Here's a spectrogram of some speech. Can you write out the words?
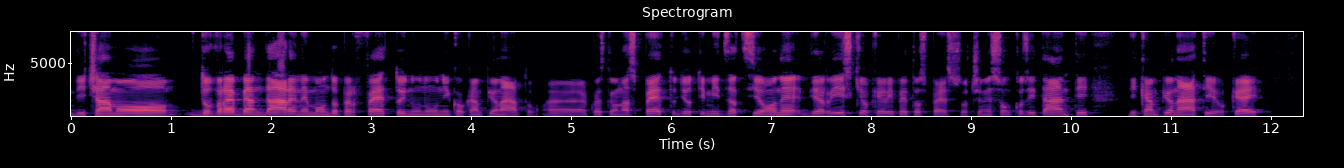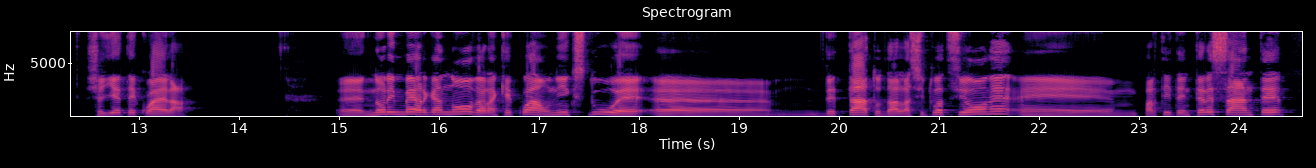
diciamo dovrebbe andare nel mondo perfetto in un unico campionato. Eh, questo è un aspetto di ottimizzazione del rischio che ripeto spesso. Ce ne sono così tanti di campionati, ok? Scegliete qua e là. Eh, Norimberga Hannover, anche qua un X2 eh, dettato dalla situazione, eh, partita interessante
